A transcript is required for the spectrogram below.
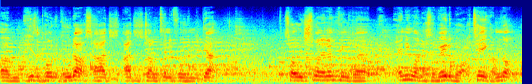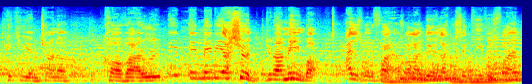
um, his opponent called us. So I just, I just jumped in and filled in the gap. So it's just one of them things where anyone that's available, I'll take. I'm not picky and trying to carve out a route. Maybe, maybe I should. Do you know what I mean? But I just want to fight. That's what I like doing. Like you said, Keith was fighting.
